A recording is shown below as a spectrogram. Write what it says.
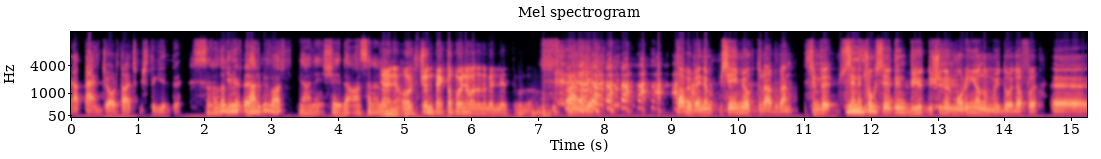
ya bence orta açmıştı girdi. Sırada Yine büyük de- derbi var. Yani şeyde Arsenal Yani Orçun pek top oynamadığını belli etti burada. Ben yok. Tabii benim şeyim yoktur abi ben. Şimdi senin çok sevdiğin büyük düşünür Mourinho'nun muydu o lafı? Ee,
